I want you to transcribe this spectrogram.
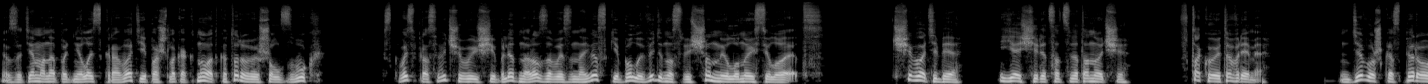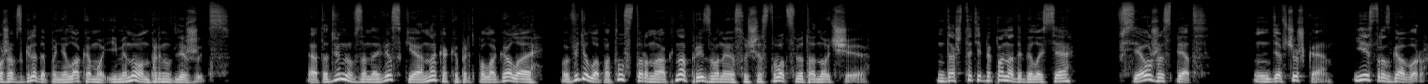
Затем она поднялась с кровати и пошла к окну, от которого шел звук. Сквозь просвечивающие бледно-розовые занавески был увиден освещенный луной силуэт. «Чего тебе, ящерица цвета ночи? В такое-то время?» Девушка с первого же взгляда поняла, кому именно он принадлежит. Отодвинув занавески, она, как и предполагала, увидела по ту сторону окна призванное существо цвета ночи. «Да что тебе понадобилось, а? Все уже спят. Девчушка, есть разговор.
